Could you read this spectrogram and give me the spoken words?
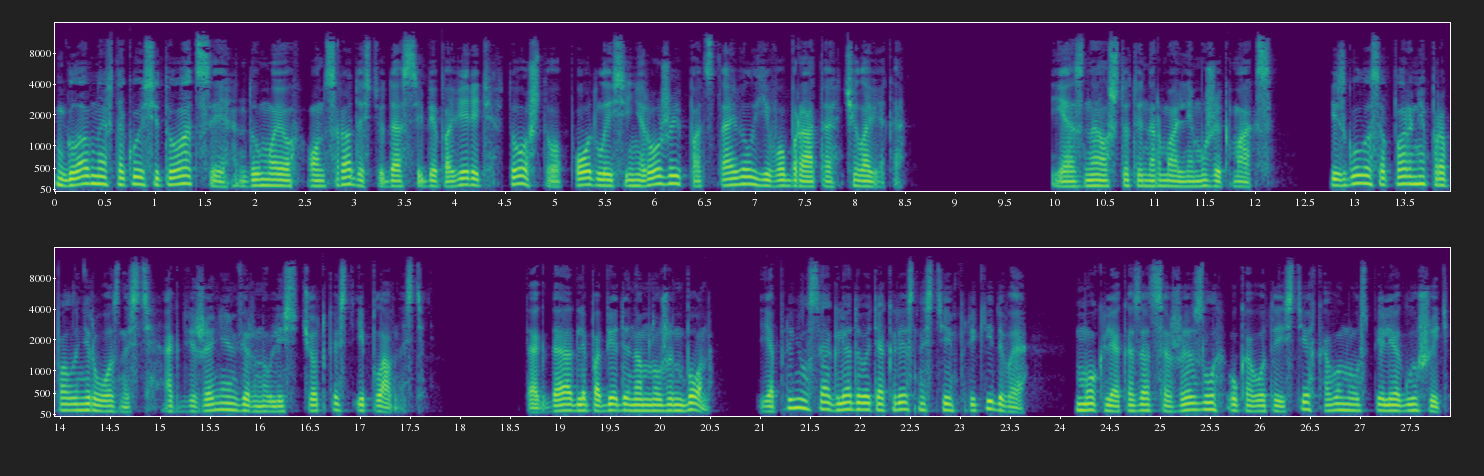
Главное в такой ситуации, думаю, он с радостью даст себе поверить в то, что подлый синерожий подставил его брата, человека. «Я знал, что ты нормальный мужик, Макс». Из голоса парня пропала нервозность, а к движениям вернулись четкость и плавность. «Тогда для победы нам нужен Бон». Я принялся оглядывать окрестности, прикидывая, мог ли оказаться жезл у кого-то из тех, кого мы успели оглушить,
